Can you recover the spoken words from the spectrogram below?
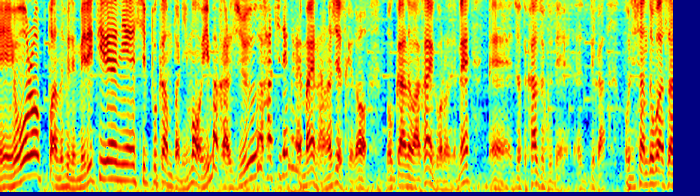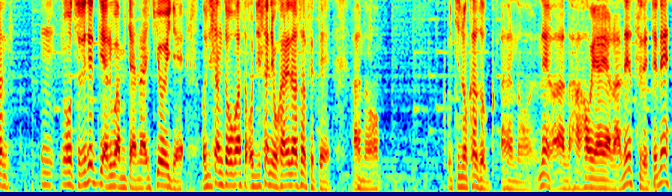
えー、ヨーロッパの船メディテラニアンシップカンパニーも今から18年ぐらい前の話ですけど僕あの若い頃でね、えー、ちょっと家族でっていうかおじさんとおばあさんを連れてってやるわみたいな勢いでおじさんとおばあさんおじさんにお金出させてあのうちの家族、あのね、あの母親やらね、連れてね、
